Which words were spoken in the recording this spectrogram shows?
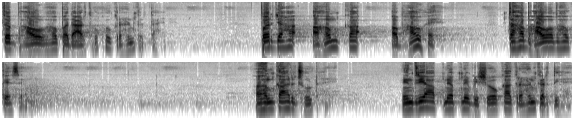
तब भाव भाव पदार्थों को ग्रहण करता है। पर जहाँ अहम का अभाव है, तहा भाव अभाव कैसे? अहंकार झूठ है। इंद्रिया अपने अपने विषयों का ग्रहण करती है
